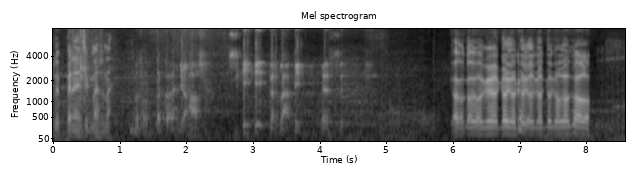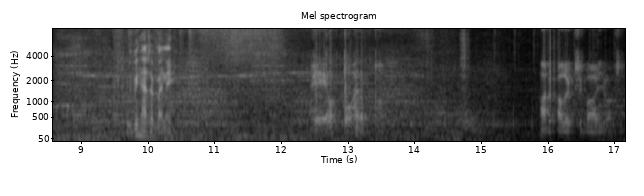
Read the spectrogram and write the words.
Lyppen ensimmäisenä. No totta kai. Jahas. Siitä läpi. Go, go, go, go, go, go, go, go, go, go, go, go. Hyvinhän se meni. Helppo, helppo. Ad alyksi vaan juokset.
